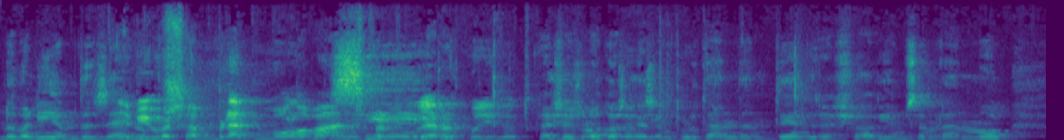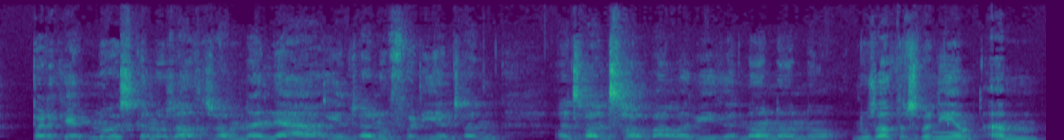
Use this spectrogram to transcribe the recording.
No veníem de zero. havíeu per- sembrat molt abans per poder recollir tot. Això és una cosa que és important d'entendre, això, havíem sembrat molt, perquè no és que nosaltres vam anar allà i ens van oferir, ens van, ens van salvar la vida, no, no, no. Nosaltres veníem amb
